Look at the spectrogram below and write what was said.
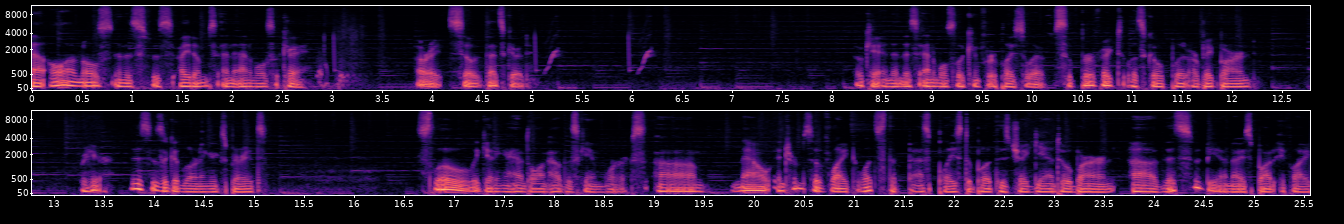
Uh, all animals in this, this items and animals. Okay. Alright, so that's good. Okay, and then this animal's looking for a place to live. So perfect. Let's go put our big barn over here. This is a good learning experience. Slowly getting a handle on how this game works. Um, now, in terms of like, what's the best place to put this Giganto barn? Uh, this would be a nice spot if I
